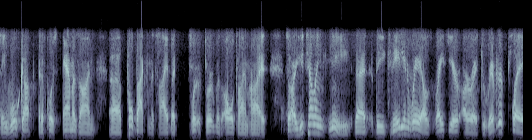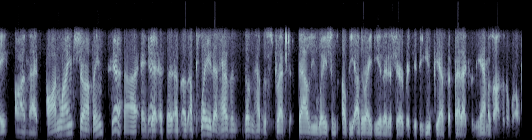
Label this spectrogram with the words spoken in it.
They woke up, and of course, Amazon uh, pulled back from its high, but flirt, flirt with all-time highs. So, are you telling me that the Canadian rails right here are a derivative play on that online shopping, yeah. uh, and yeah. yet a, a, a, play that hasn't doesn't have the stretched valuations of the other ideas that I just shared with you, the UPS, the FedEx, and the Amazons of the world?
